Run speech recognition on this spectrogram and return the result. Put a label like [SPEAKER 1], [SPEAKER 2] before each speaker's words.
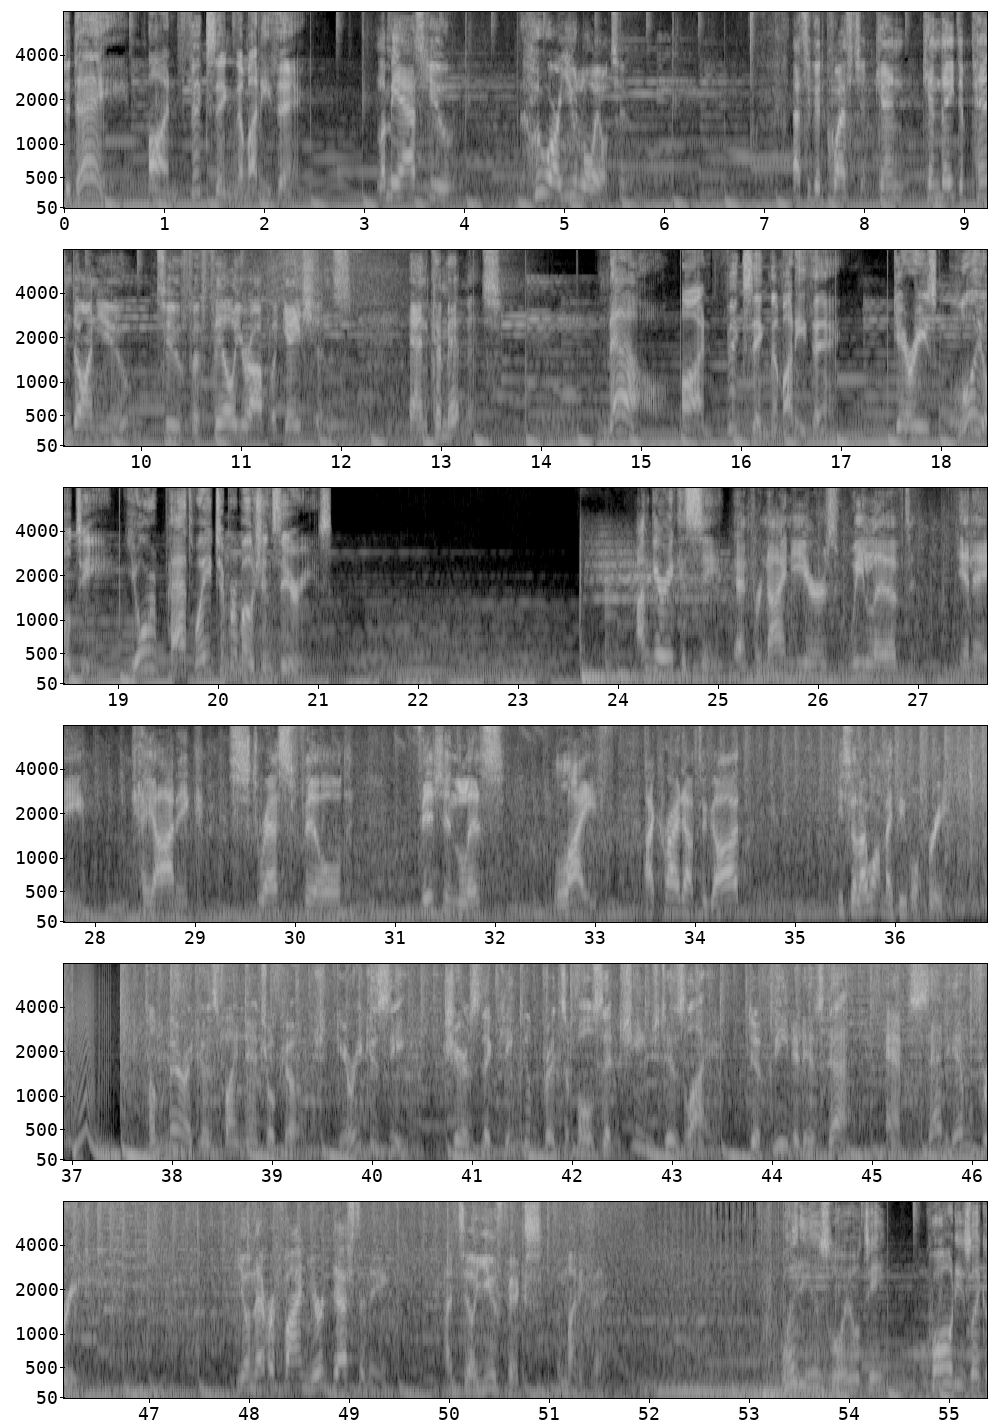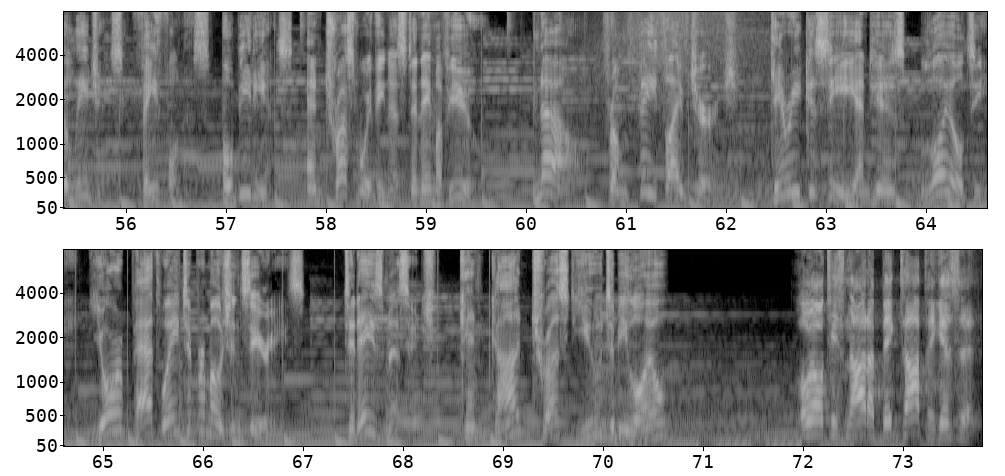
[SPEAKER 1] Today on Fixing the Money Thing.
[SPEAKER 2] Let me ask you, who are you loyal to? That's a good question. Can, can they depend on you to fulfill your obligations and commitments?
[SPEAKER 1] Now on Fixing the Money Thing, Gary's Loyalty, Your Pathway to Promotion series.
[SPEAKER 2] I'm Gary Keesee, and for nine years we lived in a chaotic, stress filled, visionless life. I cried out to God. He said, I want my people free.
[SPEAKER 1] America's financial coach, Gary Keesee, shares the kingdom principles that changed his life, defeated his debt, and set him free.
[SPEAKER 2] You'll never find your destiny until you fix the money thing.
[SPEAKER 1] What is loyalty? Qualities like allegiance, faithfulness, obedience, and trustworthiness, to name a few. Now, from Faith Life Church, Gary Keesee and his Loyalty, Your Pathway to Promotion series. Today's message Can God trust you to be loyal?
[SPEAKER 2] Loyalty's not a big topic, is it?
